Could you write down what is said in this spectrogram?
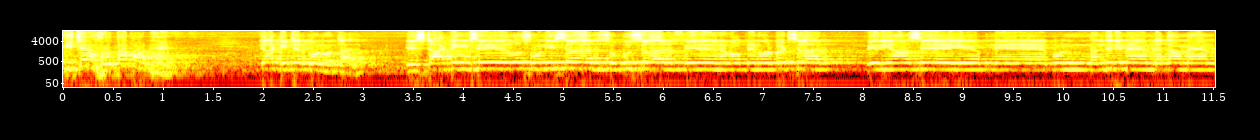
टीचर होता कौन है? क्या टीचर कौन होता है? ये स्टार्टिंग से वो सोनी सर सुबू सर फिर वो अपने नॉर्बर्ट सर फिर यहाँ से ये अपने कौन नंदनी मैम लता मैम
